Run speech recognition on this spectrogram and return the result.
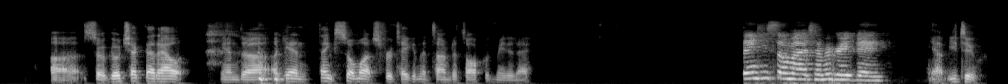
Uh, so go check that out. And uh, again, thanks so much for taking the time to talk with me today. Thank you so much. Have a great day. Yeah, you too.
